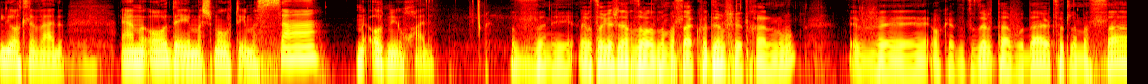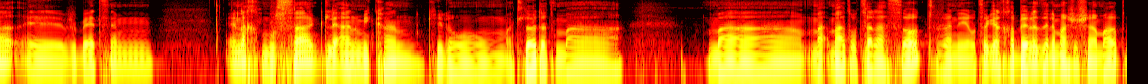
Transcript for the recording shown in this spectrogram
להיות לבד. היה מאוד משמעותי, מסע מאוד מיוחד. אז אני, אני רוצה רגע שנחזור למסע הקודם שהתחלנו. ואוקיי, אז את עוזבת העבודה, יוצאת למסע, ובעצם אין לך מושג לאן מכאן. כאילו, את לא יודעת מה, מה, מה, מה את רוצה לעשות, ואני רוצה רגע לחבר את זה למשהו שאמרת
